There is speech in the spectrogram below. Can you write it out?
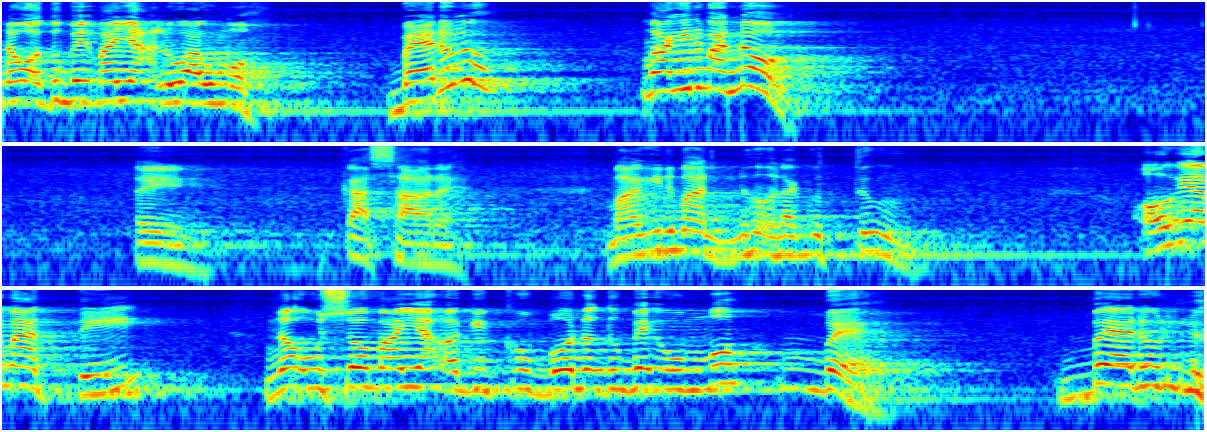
nak waktu baik mayat luar rumah. Bayar dulu. Mari di mana? Eh, kasar eh. Mari di mana lagu tu? Orang mati, nak usah mayat lagi kubur, nak tubik rumah, bayar. Bayar dulu.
